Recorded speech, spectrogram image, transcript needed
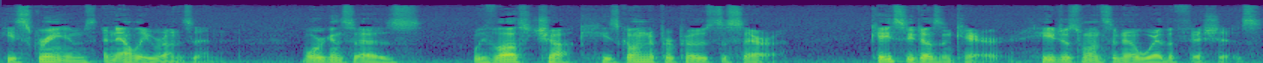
He screams, and Ellie runs in. Morgan says, We've lost Chuck. He's going to propose to Sarah. Casey doesn't care. He just wants to know where the fish is.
